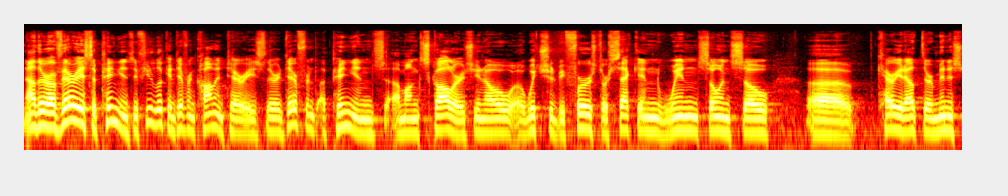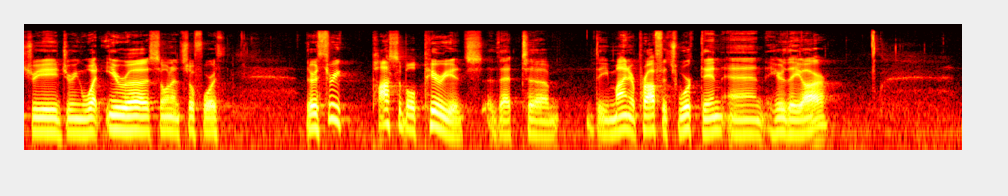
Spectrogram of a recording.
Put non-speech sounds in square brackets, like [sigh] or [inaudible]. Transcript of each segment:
Now there are various opinions. If you look at different commentaries, there are different opinions among scholars, you know, uh, which should be first or second, when so-and-so uh, carried out their ministry, during what era, so on and so forth. There are three possible periods that um, the minor prophets worked in, and here they are.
